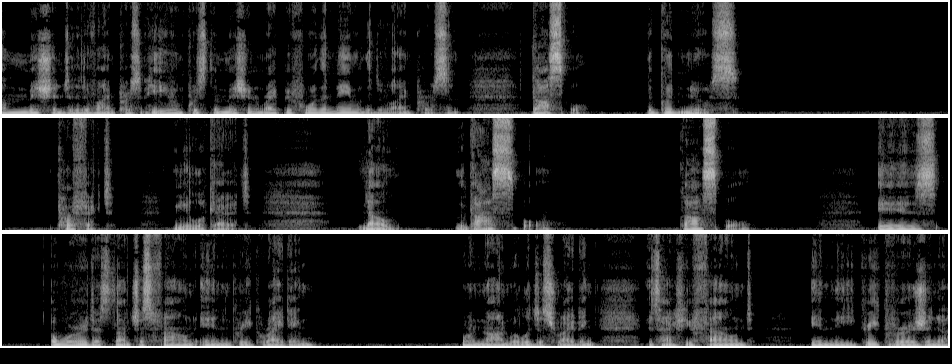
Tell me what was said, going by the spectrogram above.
a mission to the divine person. He even puts the mission right before the name of the divine person. Gospel, the good news. Perfect when you look at it. Now, the gospel, gospel is a word that's not just found in Greek writing or non religious writing, it's actually found in the Greek version,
